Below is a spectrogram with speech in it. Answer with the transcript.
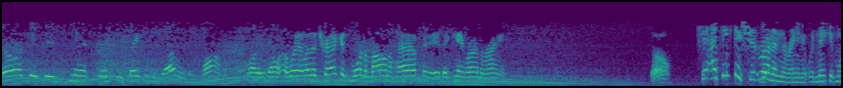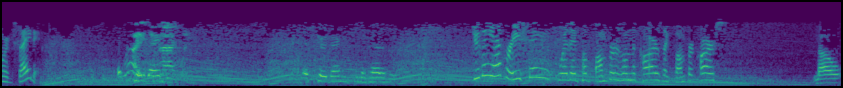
No, if you can't just be facing the drivers, it's fine. Well, they don't. When, when the track is more than a mile and a half, they, they can't run in the rain. So See, I think they should run in the rain. It would make it more exciting. It's too dangerous. It's too dangerous for competitors. Do they have racing where they put bumpers on the cars, like bumper cars? No.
